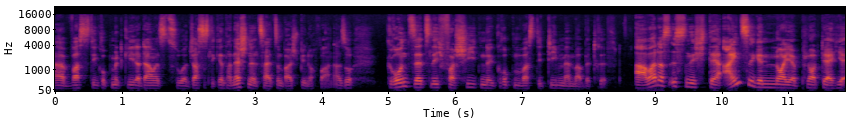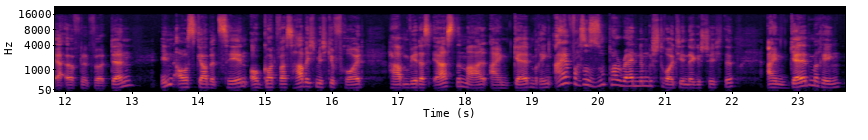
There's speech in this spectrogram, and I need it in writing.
äh, was die Gruppenmitglieder damals zur Justice League International Zeit zum Beispiel noch waren. Also grundsätzlich verschiedene Gruppen, was die Teammember betrifft. Aber das ist nicht der einzige neue Plot, der hier eröffnet wird, denn in Ausgabe 10, oh Gott, was habe ich mich gefreut, haben wir das erste Mal einen gelben Ring, einfach so super random gestreut hier in der Geschichte, einen gelben Ring,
